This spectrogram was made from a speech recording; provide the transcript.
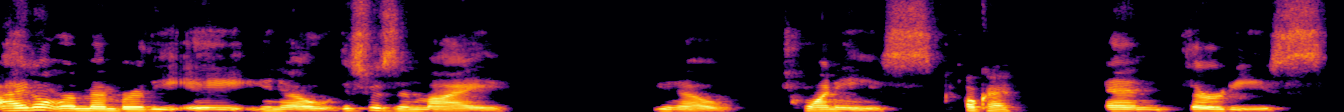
I don't remember the age. You know, this was in my, you know, 20s. Okay. And 30s.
